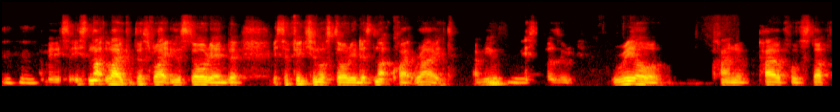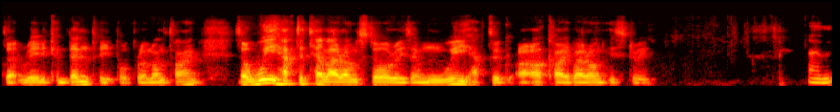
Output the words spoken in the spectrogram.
mm -hmm. I mean, it's, it's not like just writing a story and the, it's a fictional story that's not quite right. I mean, mm -hmm. this was real kind of powerful stuff that really condemned people for a long time. So we have to tell our own stories and we have to archive our own history. Um,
